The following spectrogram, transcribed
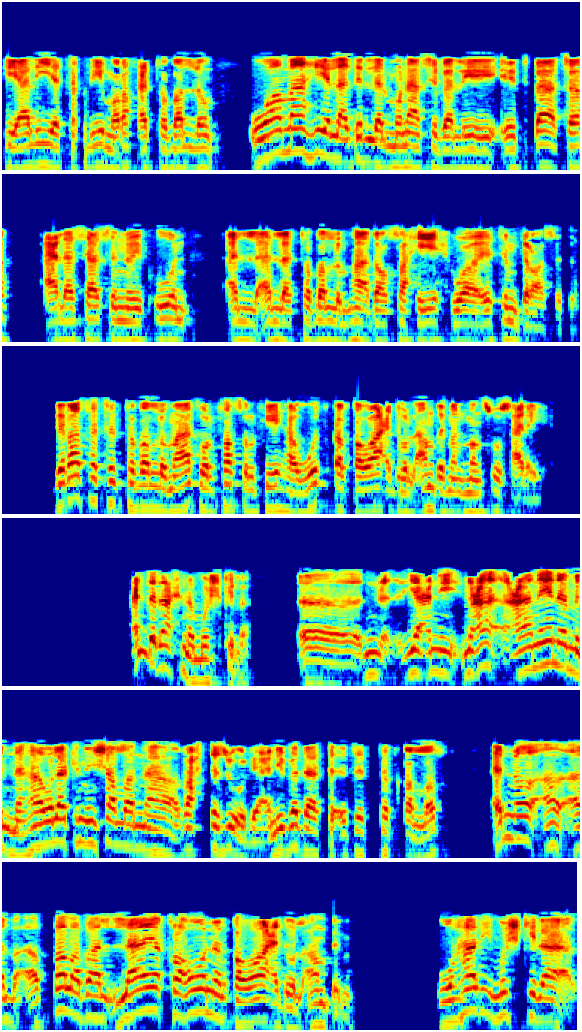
في آلية تقديم ورفع التظلم وما هي الأدلة المناسبة لإثباته على أساس إنه يكون التظلم هذا صحيح ويتم دراسته. دراسة التظلمات والفصل فيها وفق القواعد والأنظمة المنصوص عليها. عندنا إحنا مشكلة. آه، يعني عانينا منها ولكن إن شاء الله إنها راح تزول يعني بدأت تتقلص. إنه الطلبة لا يقرؤون القواعد والأنظمة. وهذه مشكلة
